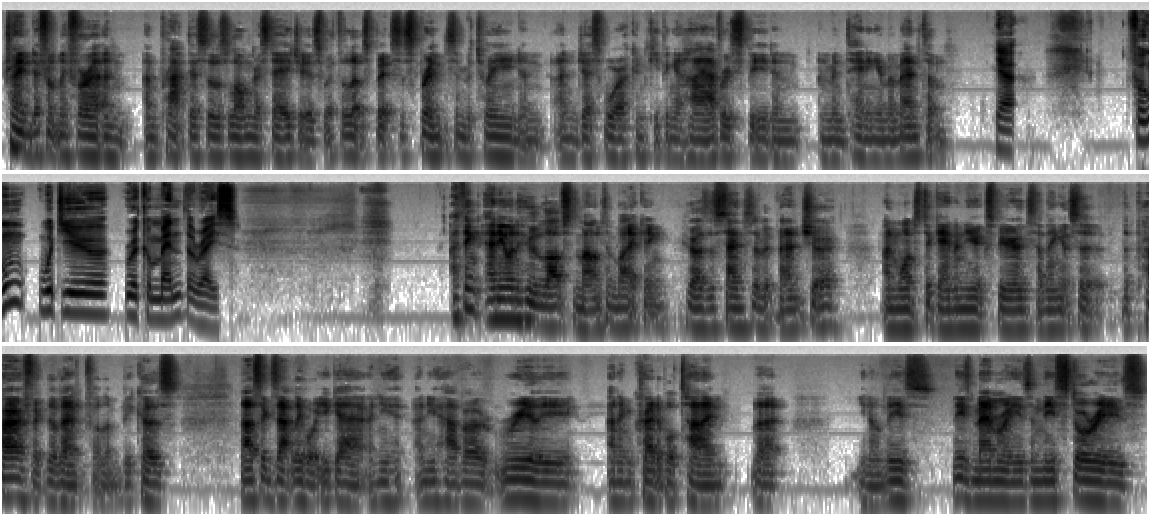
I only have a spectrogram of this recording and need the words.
train differently for it and, and practice those longer stages with the little bits of sprints in between and, and just work and keeping a high average speed and, and maintaining your momentum. Yeah. For whom would you recommend the race? I think anyone who loves mountain biking, who has a sense of adventure and wants to gain a new experience, I think it's a the perfect event for them because that's exactly what you get and you and you have a really an incredible time that you know these these memories and these stories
